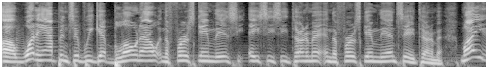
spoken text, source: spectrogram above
Uh, what happens if we get blown out in the first game of the ACC tournament and the first game of the NCAA tournament? My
